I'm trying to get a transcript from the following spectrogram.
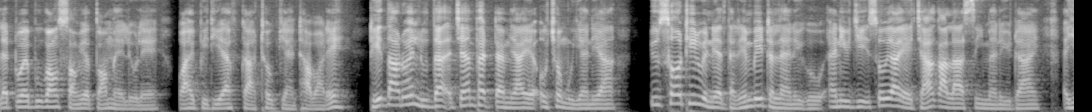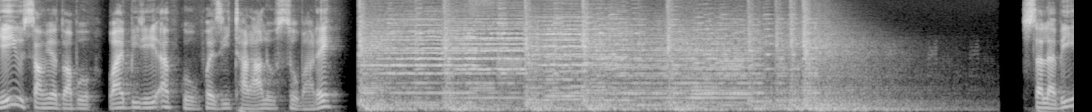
လက်တွဲပူးပေါင်းဆောင်ရွက်သွားမယ်လို့လည်း YPDF ကထုတ်ပြန်ထားပါတယ်။ဒေသတွင်းလူသက်အကြမ်းဖက်တပ်များရဲ့အုပ်ချုပ်မှုရန်တရားပြူစောထီတွေနဲ့သတင်းပေးဒလန်တွေကို NUG အစိုးရရဲ့ဂျားကာလာစီမံတွေတိုင်းအရေးယူဆောင်ရွက်သွားဖို့ YPDF ကိုဖွဲ့စည်းထားတာလို့ဆိုပါတယ်။ ဆက်လက်ပြီး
